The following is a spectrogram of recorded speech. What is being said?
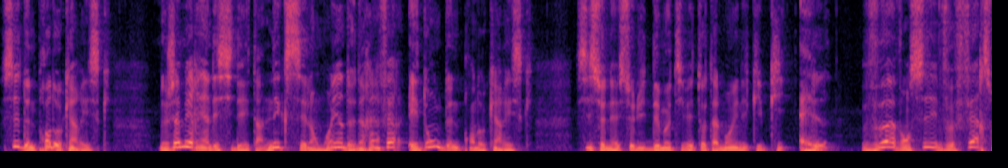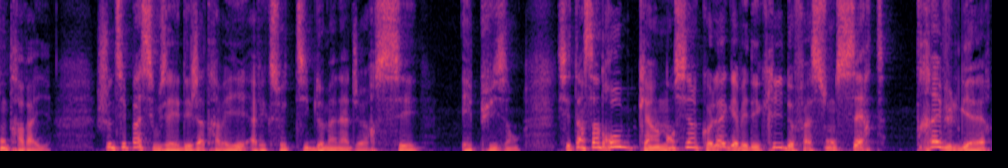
c'est de ne prendre aucun risque. Ne jamais rien décider est un excellent moyen de ne rien faire et donc de ne prendre aucun risque, si ce n'est celui de démotiver totalement une équipe qui, elle, veut avancer, veut faire son travail. Je ne sais pas si vous avez déjà travaillé avec ce type de manager, c'est épuisant. C'est un syndrome qu'un ancien collègue avait décrit de façon certes très vulgaire,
